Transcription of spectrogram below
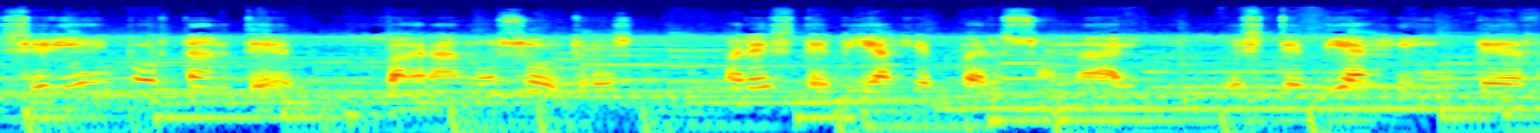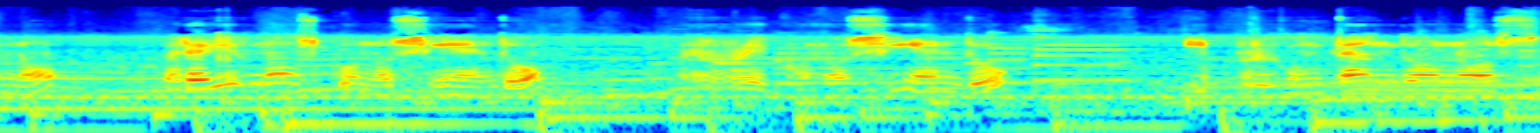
sería importante para nosotros, para este viaje personal, este viaje interno, para irnos conociendo, reconociendo y preguntándonos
